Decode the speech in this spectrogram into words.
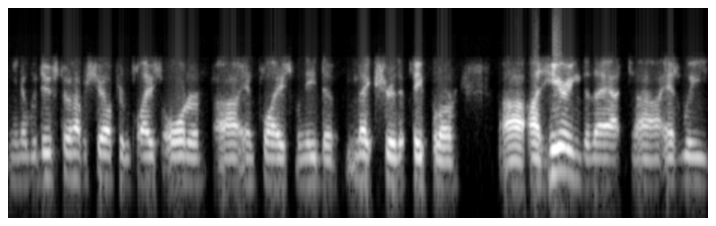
you know, we do still have a shelter in place order uh, in place. We need to make sure that people are uh, adhering to that uh, as we,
